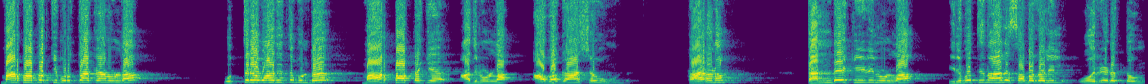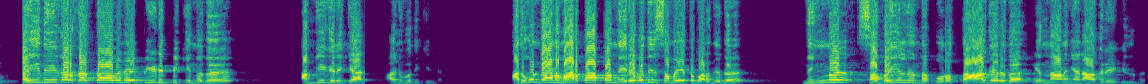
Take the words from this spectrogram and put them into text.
മാർപ്പാപ്പയ്ക്ക് പുറത്താക്കാനുള്ള ഉത്തരവാദിത്വമുണ്ട് മാർപ്പാപ്പയ്ക്ക് അതിനുള്ള അവകാശവുമുണ്ട്. കാരണം തന്റെ കീഴിലുള്ള ഇരുപത്തിനാല് സഭകളിൽ ഒരിടത്തും വൈദികർ കർത്താവിനെ പീഡിപ്പിക്കുന്നത് അംഗീകരിക്കാൻ അനുവദിക്കില്ല. അതുകൊണ്ടാണ് മാർപ്പാപ്പ നിരവധി സമയത്ത് പറഞ്ഞത് നിങ്ങൾ സഭയിൽ നിന്ന് പുറത്താകരുത് എന്നാണ് ഞാൻ ആഗ്രഹിക്കുന്നത്.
